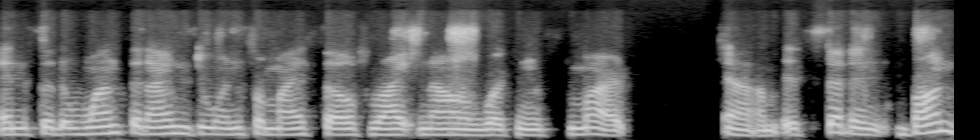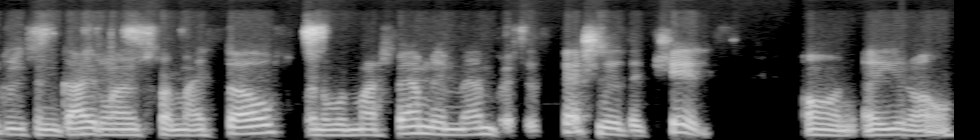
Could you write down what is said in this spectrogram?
And so the one that I'm doing for myself right now and working smart um, is setting boundaries and guidelines for myself and with my family members, especially the kids, on uh, you know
